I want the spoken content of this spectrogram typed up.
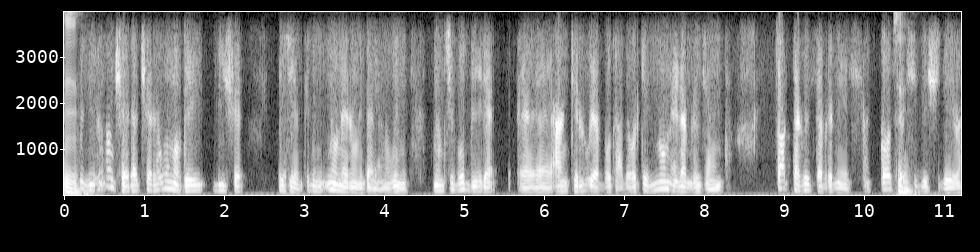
mm. quindi non c'era, c'era uno dei vicepresidenti, quindi non era un italiano, quindi non si può dire eh, anche lui ha votato perché non era presente. Fatta questa premessa, cosa sì. si decideva?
